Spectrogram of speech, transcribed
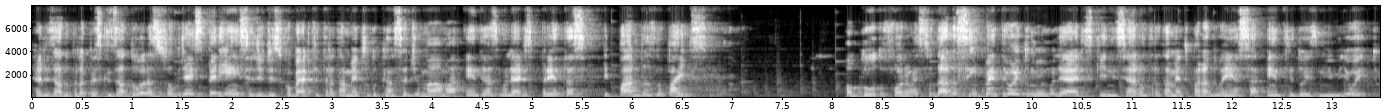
realizado pela pesquisadora, sobre a experiência de descoberta e tratamento do câncer de mama entre as mulheres pretas e pardas no país. Ao todo, foram estudadas 58 mil mulheres que iniciaram tratamento para a doença entre 2008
